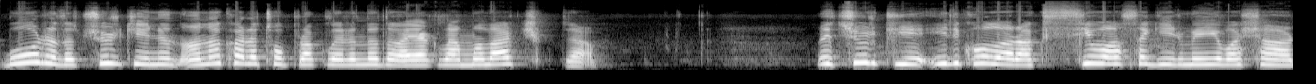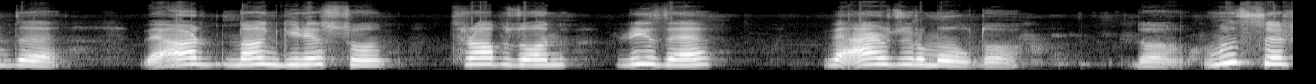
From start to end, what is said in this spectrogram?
Bu arada Türkiye'nin ana kara topraklarında da ayaklanmalar çıktı. Ve Türkiye ilk olarak Sivas'a girmeyi başardı. Ve ardından Giresun, Trabzon, Rize ve Erzurum oldu. Mısır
